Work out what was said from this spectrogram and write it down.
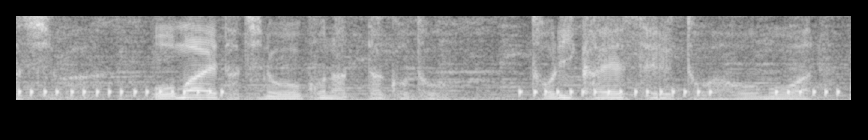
私はお前たちの行ったことを取り返せるとは思わぬ。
